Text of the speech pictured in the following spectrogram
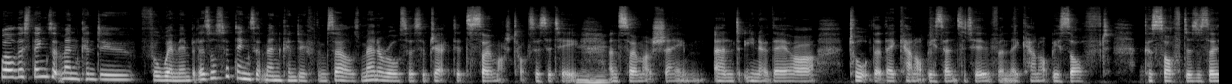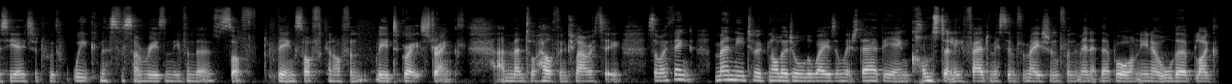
Well, there's things that men can do for women, but there's also things that men can do for themselves. Men are also subjected to so much toxicity mm-hmm. and so much shame. And, you know, they are taught that they cannot be sensitive and they cannot be soft because soft is associated with weakness for some reason, even though soft being soft can often lead to great strength and mental health and clarity. So I think men need to acknowledge all the ways in which they're being constantly fed misinformation from the minute they're born. You know, all the like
